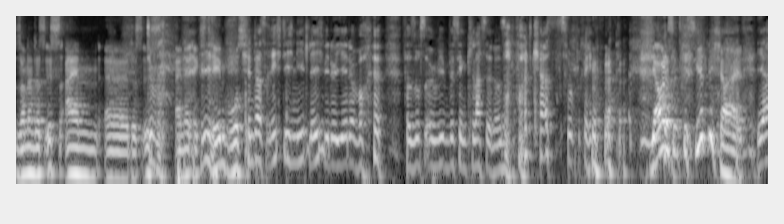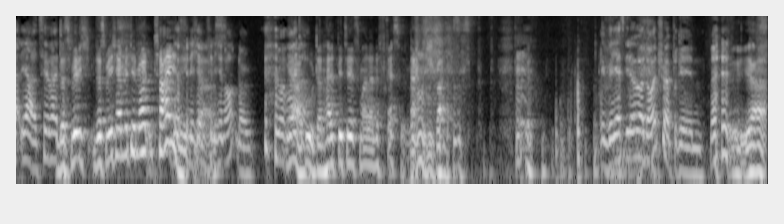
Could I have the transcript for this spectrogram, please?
Sondern das ist ein, äh, das ist eine extrem Ich große. finde das richtig niedlich, wie du jede Woche versuchst, irgendwie ein bisschen Klasse in unseren Podcast zu bringen. Ja, aber das interessiert mich halt. ja, ja, erzähl weiter. Das will ich, das will ich halt mit den Leuten teilen. ja, finde ich, find ich in Ordnung. Mach Ja, weiter. gut, dann halt bitte jetzt mal deine Fresse. Nein, Spaß. Ich will jetzt wieder über Deutschrap reden. ja,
